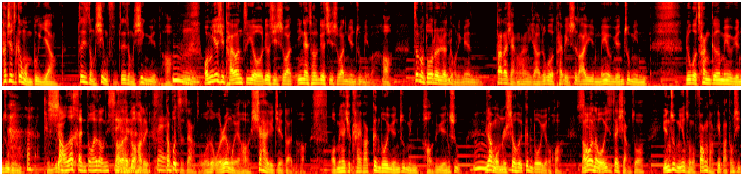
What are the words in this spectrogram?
他就是跟我们不一样，这是一种幸福，这是一种幸运哈。嗯，我们也许台湾只有六七十万，应该说六七十万原住民吧。哈，这么多的人口里面，大家想象一下，如果台北市大运没有原住民，如果唱歌没有原住民，少了很多东西，少了很多好的。但不止这样子，我我认为哈，下一个阶段哈，我们要去开发更多原住民好的元素，让我们的社会更多元化。然后呢，我一直在想说，原住民用什么方法可以把东西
